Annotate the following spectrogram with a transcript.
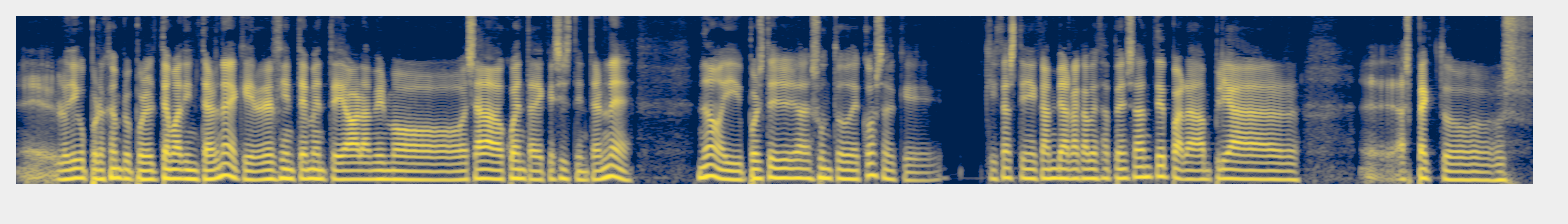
Eh, lo digo, por ejemplo, por el tema de Internet, que recientemente ahora mismo se ha dado cuenta de que existe Internet. No, y por este asunto de cosas que quizás tiene que cambiar la cabeza pensante para ampliar eh, aspectos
